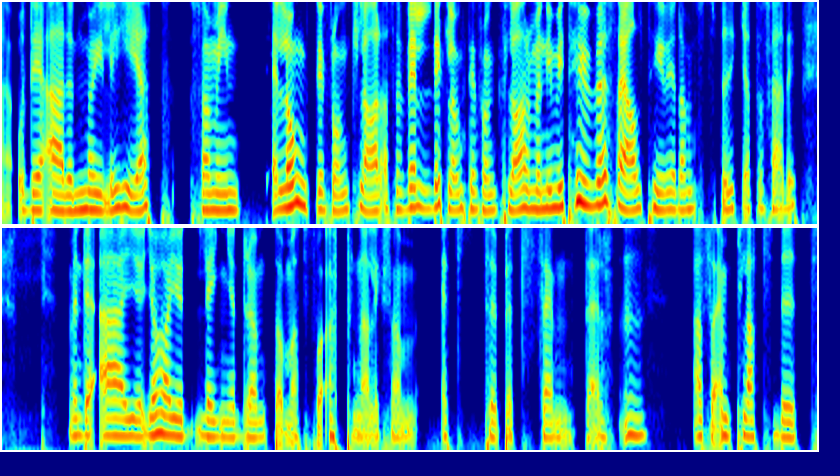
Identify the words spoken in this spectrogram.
Eh, och det är en möjlighet som in, är långt ifrån klar, alltså väldigt långt ifrån klar, men i mitt huvud så är allting redan spikat och färdigt. Men det är ju, jag har ju länge drömt om att få öppna liksom ett, typ ett center Mm. Alltså en plats dit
